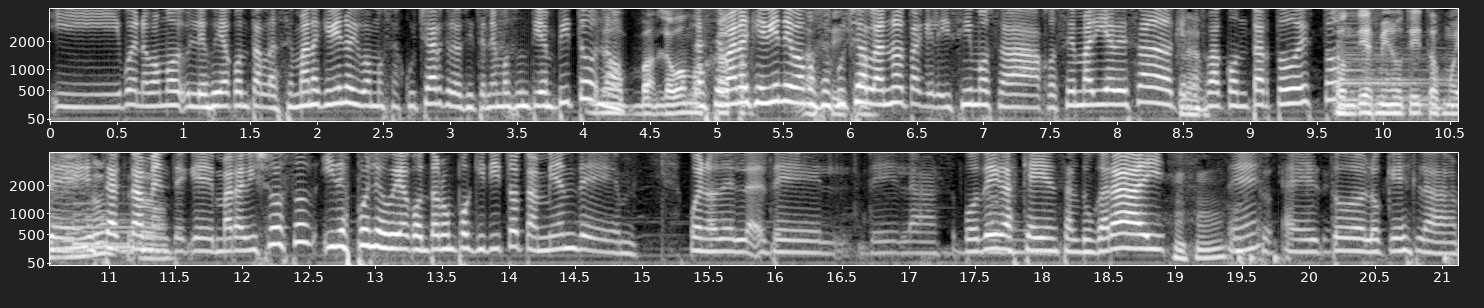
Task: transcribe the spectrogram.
Y bueno, vamos, les voy a contar la semana que viene, hoy vamos a escuchar, creo si tenemos un tiempito, no, la semana que viene vamos a escuchar la nota que le hicimos a José María Besada, que nos va a contar todo esto. Son 10 minutitos muy lindos. Exactamente, que maravillosos. Y después les voy a contar un poquitito también de, bueno, de, de, las bodegas que hay en Saldugaray, ¿eh? Eh, todo lo que es la,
